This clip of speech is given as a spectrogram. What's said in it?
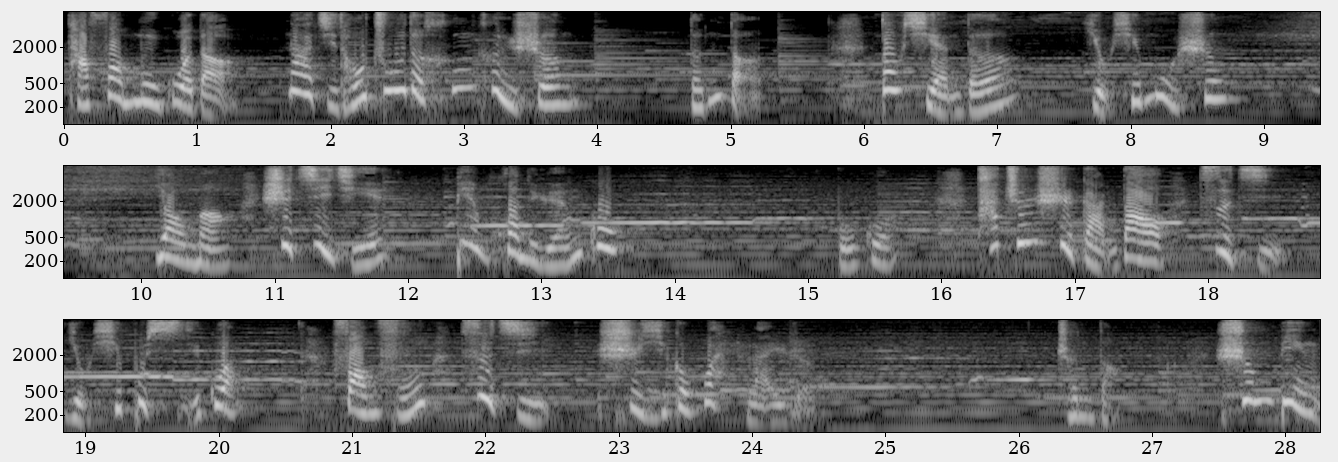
他放牧过的那几头猪的哼哼声，等等，都显得有些陌生。要么是季节变换的缘故，不过他真是感到自己有些不习惯，仿佛自己是一个外来人。真的，生病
